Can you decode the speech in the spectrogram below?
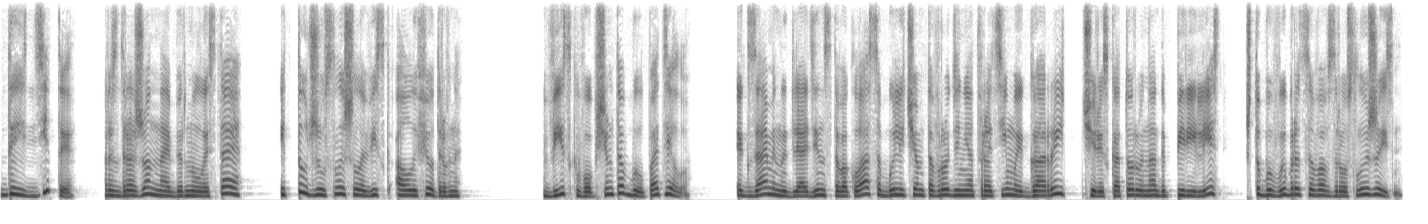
«Да иди ты!» раздраженно обернулась Тая и тут же услышала виск Аллы Федоровны. Виск, в общем-то, был по делу. Экзамены для 11 класса были чем-то вроде неотвратимой горы, через которую надо перелезть, чтобы выбраться во взрослую жизнь.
